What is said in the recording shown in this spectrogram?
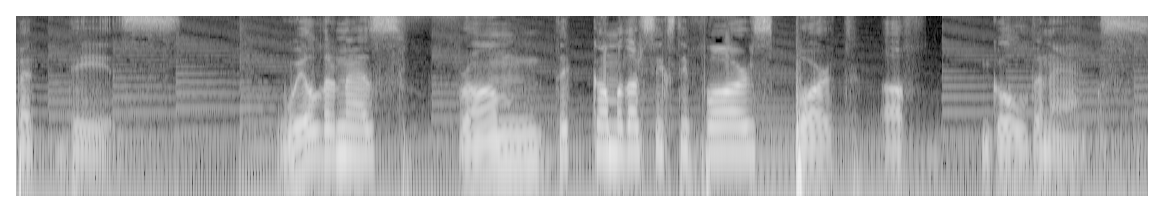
but this. Wilderness from the Commodore 64's port of Golden Axe.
